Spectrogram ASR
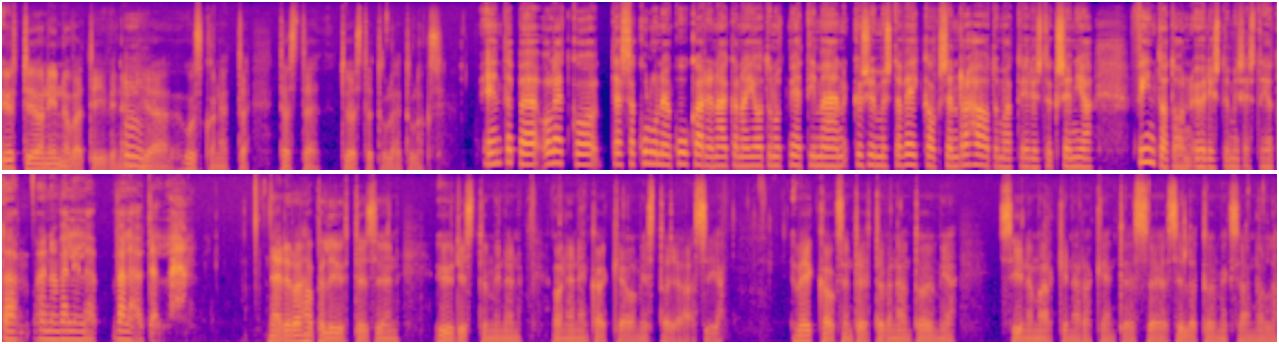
Yhtiö on innovatiivinen mm. ja uskon, että tästä työstä tulee tuloksia. Entäpä oletko tässä kuluneen kuukauden aikana joutunut miettimään kysymystä Veikkauksen raha ja Fintoton yhdistymisestä, jota aina välillä väläytellään? Näiden rahapeliyhteisöjen yhdistyminen on ennen kaikkea omistaja-asia. Veikkauksen tehtävänä on toimia siinä markkinarakenteessa ja sillä toimiksannolla,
